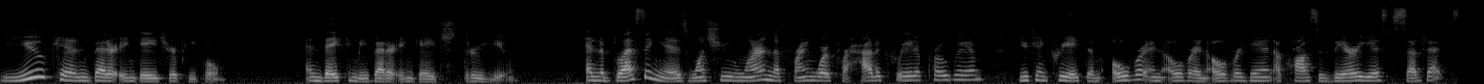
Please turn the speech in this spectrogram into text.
you can better engage your people and they can be better engaged through you. And the blessing is once you learn the framework for how to create a program, you can create them over and over and over again across various subjects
